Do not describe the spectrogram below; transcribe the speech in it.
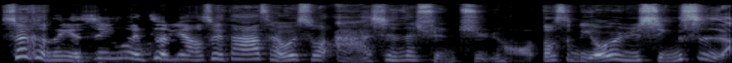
所以可能也是因为这样，所以大家才会说啊，现在选举哦都是流于形式啊，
